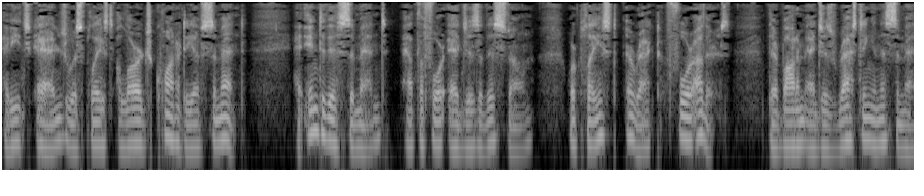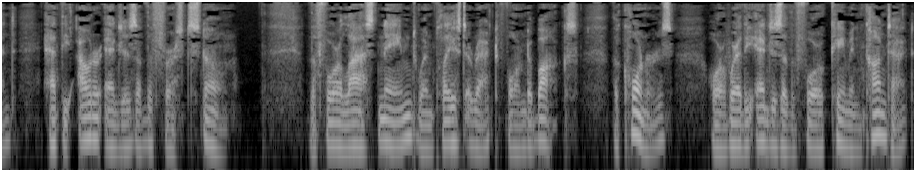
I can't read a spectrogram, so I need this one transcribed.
At each edge was placed a large quantity of cement, and into this cement, at the four edges of this stone, were placed erect four others, their bottom edges resting in the cement at the outer edges of the first stone. The four last named, when placed erect, formed a box. The corners, or where the edges of the four came in contact,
